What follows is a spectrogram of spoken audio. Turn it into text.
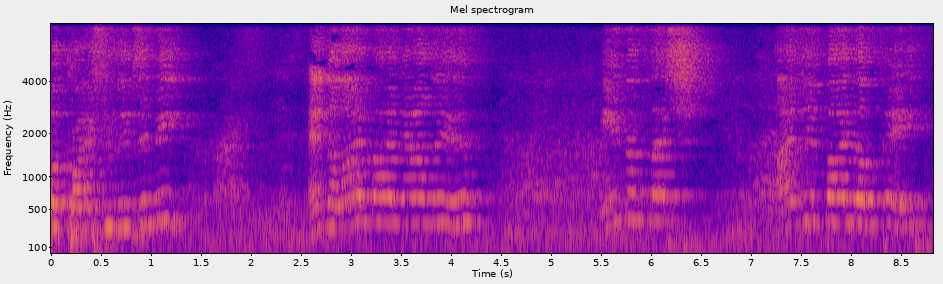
but Christ who lives in me. And the life I now live in the flesh, I live by the faith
